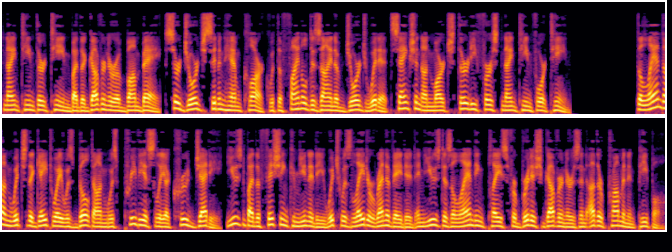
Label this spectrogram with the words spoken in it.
1913 by the Governor of Bombay, Sir George Sydenham Clarke with the final design of George Wittet sanctioned on March 31, 1914. The land on which the gateway was built on was previously a crude jetty, used by the fishing community which was later renovated and used as a landing place for British governors and other prominent people.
